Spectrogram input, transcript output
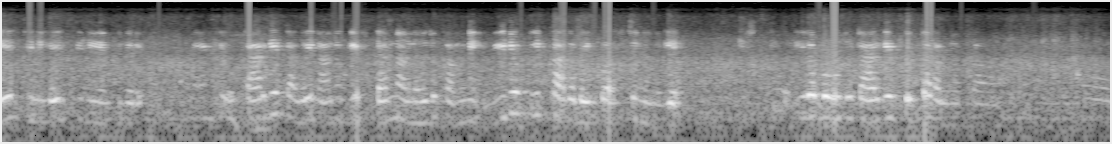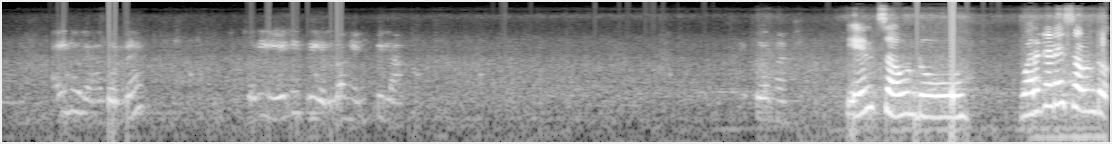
ಹೇಳ್ತೀನಿ ಹೇಳ್ತೀನಿ ಅಂತಿದ್ದಾರೆ ಥ್ಯಾಂಕ್ ಯು ಟಾರ್ಗೆಟ್ ಆದ್ರೆ ನಾನು ಗಿಫ್ಟ್ ಡನ್ ಅನ್ನೋದು ಕಮ್ಮಿ. ವಿಡಿಯೋ ಕ್ಲಿಕ್ ಆಗಬೇಕು ಅಷ್ಟೇ ನನಗೆ ಇರಬಹುದು ಟಾರ್ಗೆಟ್ ಗೊತ್ತಾ ಹತ್ರ? ಐನೂರ ಗೌಡ್ರೆ ಸರಿ ಹೇಳಿದ್ರಿ ಎಲ್ಲೋ ನೆನಪಿಲ್ಲ. ಏನ್ ಸೌಂಡು ಹೊರಗಡೆ ಸೌಂಡು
